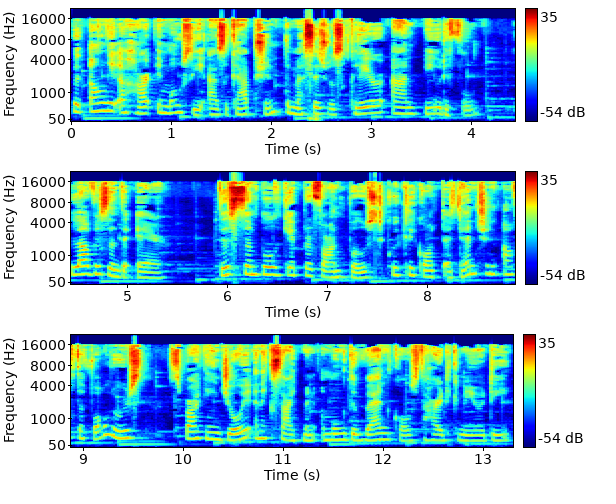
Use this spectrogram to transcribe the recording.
With only a heart emoji as a caption, the message was clear and beautiful. Love is in the air. This simple yet profound post quickly caught the attention of the followers, sparking joy and excitement among the Van Heart community.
